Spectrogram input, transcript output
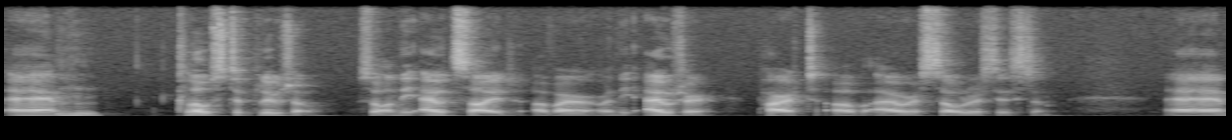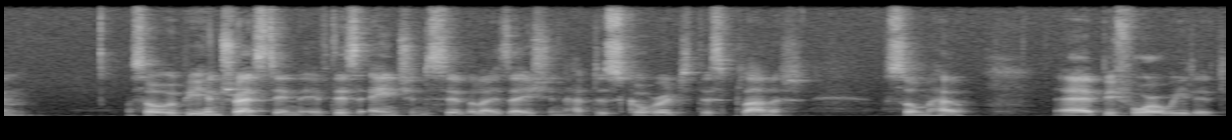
um, Mhm. close to Pluto. So on the outside of our on the outer part of our solar system. Um, so it would be interesting if this ancient civilization had discovered this planet somehow uh, before we did.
